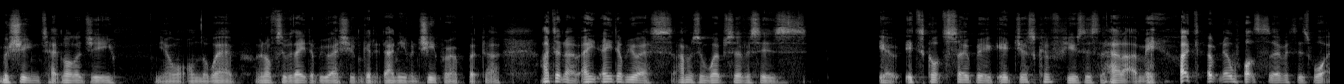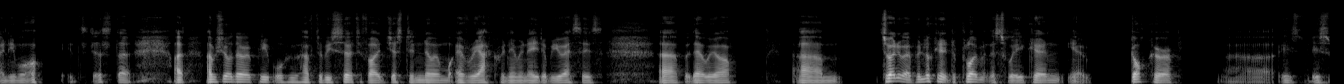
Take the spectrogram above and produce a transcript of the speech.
machine technology, you know, on the web, and obviously with AWS you can get it down even cheaper. But uh, I don't know, a- AWS, Amazon Web Services, you know, it's got so big it just confuses the hell out of me. I don't know what service is what anymore. It's just, uh, I, am sure there are people who have to be certified just in knowing what every acronym in AWS is. Uh, but there we are. Um, so anyway, I've been looking at deployment this week, and you know, Docker uh, is is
